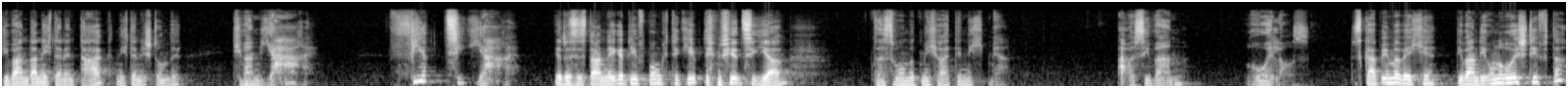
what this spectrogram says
Die waren da nicht einen Tag, nicht eine Stunde, die waren Jahre. 40 Jahre. Ja, dass es da Negativpunkte gibt in 40 Jahren, das wundert mich heute nicht mehr. Aber sie waren ruhelos. Es gab immer welche, die waren die Unruhestifter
